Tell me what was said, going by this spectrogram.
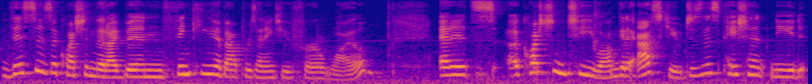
This is a question that I've been thinking about presenting to you for a while. And it's a question to you. I'm going to ask you Does this patient need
